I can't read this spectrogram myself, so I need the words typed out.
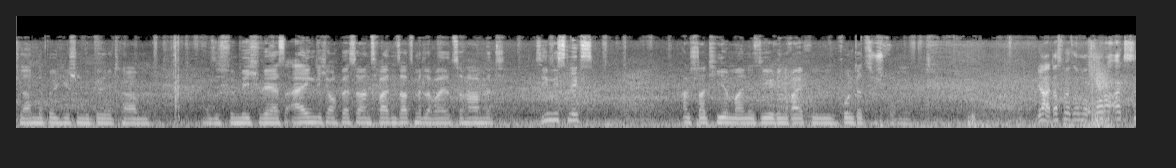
kleinen Nippel hier schon gebildet haben. Also für mich wäre es eigentlich auch besser, einen zweiten Satz mittlerweile zu haben mit Semi-Slicks, anstatt hier meine Serienreifen runterzuschrubben. Ja, das war jetzt einmal Vorderachse.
